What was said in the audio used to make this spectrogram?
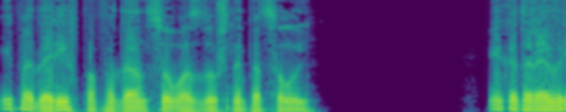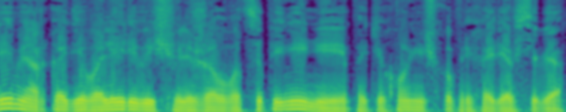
и подарив попаданцу воздушный поцелуй. Некоторое время Аркадий Валерьевич лежал в оцепенении, потихонечку приходя в себя.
